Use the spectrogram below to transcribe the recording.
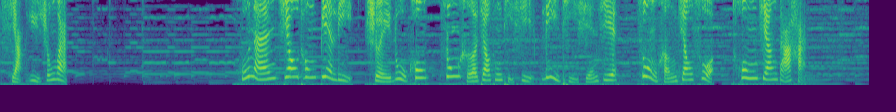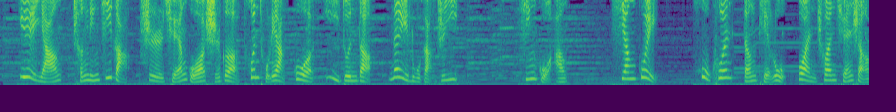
享誉中外。湖南交通便利，水陆空综合交通体系立体衔接。纵横交错，通江达海。岳阳成陵矶港是全国十个吞吐量过亿吨的内陆港之一。京广、湘桂、沪昆等铁路贯穿全省。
